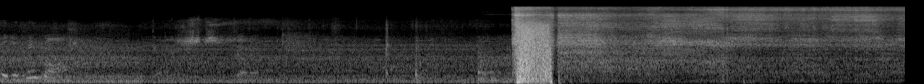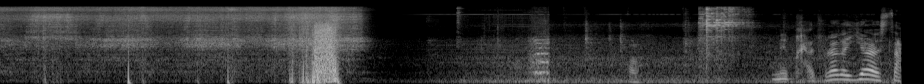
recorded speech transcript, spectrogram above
度就很高。没拍出来个一二三。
